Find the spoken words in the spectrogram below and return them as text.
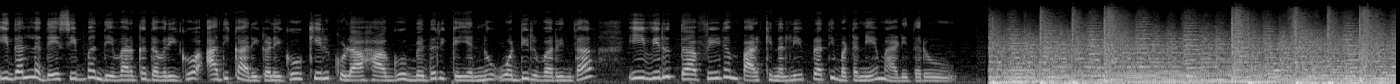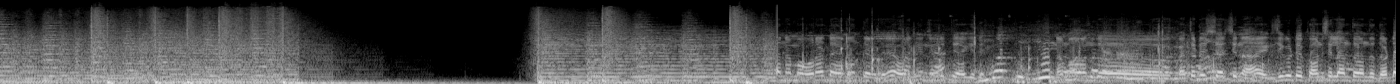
ಇದಲ್ಲದೆ ಸಿಬ್ಬಂದಿ ವರ್ಗದವರಿಗೂ ಅಧಿಕಾರಿಗಳಿಗೂ ಕಿರುಕುಳ ಹಾಗೂ ಬೆದರಿಕೆಯನ್ನು ಒಡ್ಡಿರುವರಿಂದ ಈ ವಿರುದ್ಧ ಫ್ರೀಡಂ ಪಾರ್ಕಿನಲ್ಲಿ ಪ್ರತಿಭಟನೆ ಮಾಡಿದರು. ನಮ್ಮ ಹೋರಾಟ ಏನು ಅಂತ ಹೇಳಿದ್ರೆ ಅವರಿಗೆ ನಿವೃತ್ತಿ ಆಗಿದೆ. ನಮ್ಮ ಒಂದು ಮೆಥಡಿಸ್ಟ್ ಚರ್ಚಿನ ಎಕ್ಸಿಕ್ಯೂಟಿವ್ ಕೌನ್ಸಿಲ್ ಅಂತ ಒಂದು ದೊಡ್ಡ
